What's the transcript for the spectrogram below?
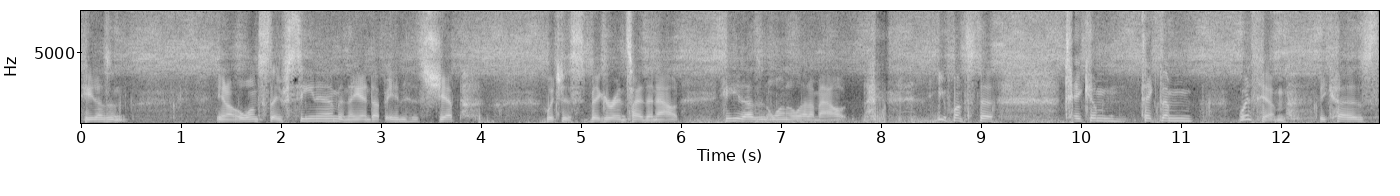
he doesn't, you know, once they've seen him and they end up in his ship, which is bigger inside than out, he doesn't want to let them out. he wants to take him, take them with him because,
